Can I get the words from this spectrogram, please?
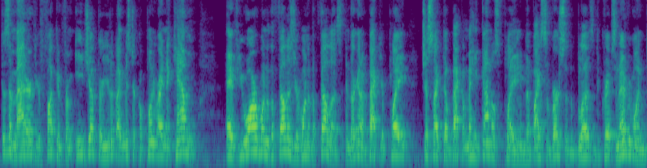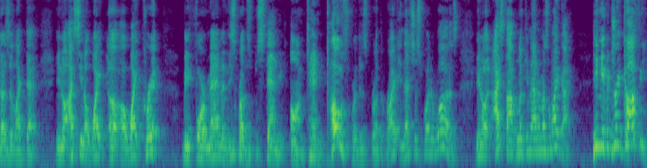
Doesn't matter if you're fucking from Egypt or you look like Mr. Capone riding a camel. If you are one of the fellas, you're one of the fellas. And they're to back your play just like they'll back a Mexicanos play and the vice versa. The Bloods, the Crips, and everyone does it like that. You know, I seen a white, uh, a white Crip before man and these brothers were standing on 10 toes for this brother right and that's just what it was you know i stopped looking at him as a white guy he didn't even drink coffee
